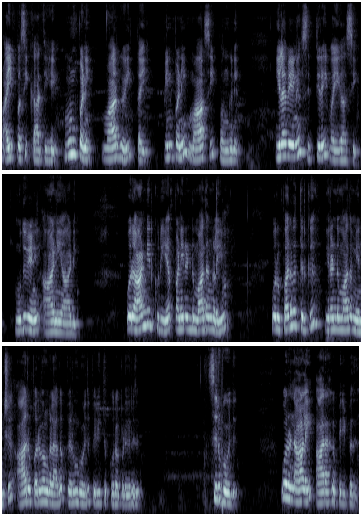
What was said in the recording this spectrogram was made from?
ஐப்பசி கார்த்திகை. முன்பணி மார்கழி தை. பின்பணி மாசி பங்குனி. இளவேனில் சித்திரை வைகாசி. முதுவேனில் ஆணி ஆடி. ஒரு ஆண்டிற்குரிய பனிரெண்டு மாதங்களையும் ஒரு பருவத்திற்கு இரண்டு மாதம் என்று ஆறு பருவங்களாக பெரும்பொழுது பிரித்து கூறப்படுகிறது. சிறுபொழுது. ஒரு நாளை ஆறாக பிரிப்பது.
